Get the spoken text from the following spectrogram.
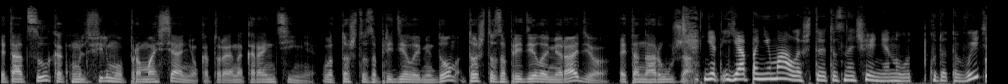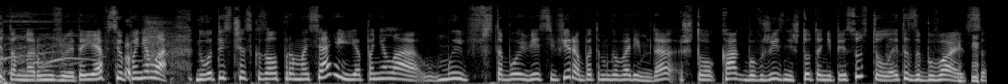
Это отсылка к мультфильму про Масяню, которая на карантине. Вот то, что за пределами дома, то, что за пределами радио, это наружа. Нет, я понимала, что это значение, ну вот куда-то выйти там наружу, это я все поняла. Но вот ты сейчас сказал про Масяню, я поняла, мы с тобой весь эфир об этом говорим, да, что как бы в жизни что-то не присутствовало, это забывается.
